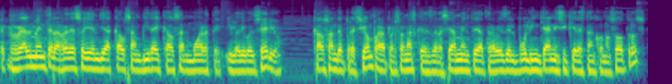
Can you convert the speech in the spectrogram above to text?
Realmente las redes hoy en día causan vida y causan muerte, y lo digo en serio, causan depresión para personas que desgraciadamente a través del bullying ya ni siquiera están con nosotros,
